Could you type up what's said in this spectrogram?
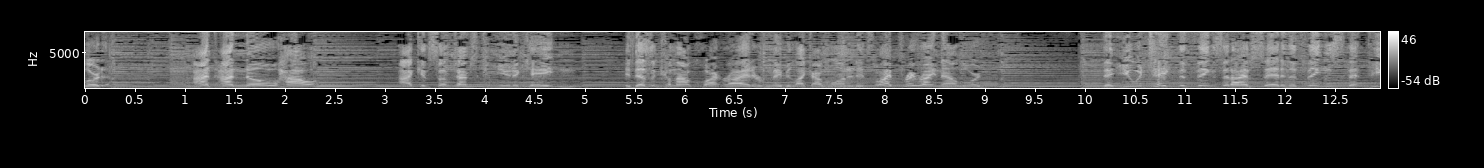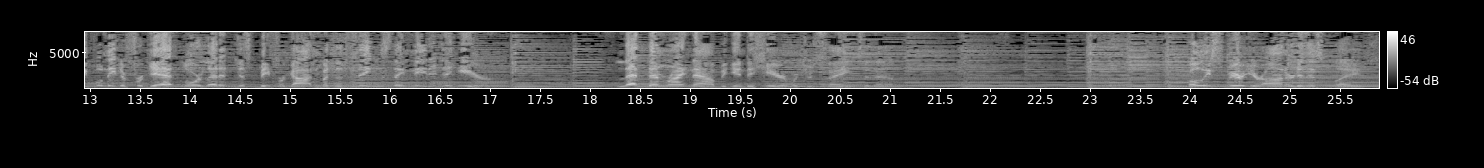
Lord, I, I know how I can sometimes communicate and it doesn't come out quite right or maybe like I wanted it. So I pray right now, Lord, that you would take the things that I have said and the things that people need to forget, Lord, let it just be forgotten, but the things they needed to hear, let them right now begin to hear what you're saying to them. Holy Spirit, you're honored in this place.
